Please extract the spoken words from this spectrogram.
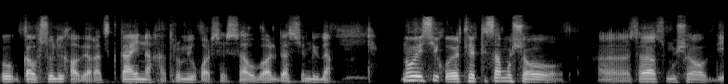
გავსულიყავ რაღაც დაინახათ რომ მიყვარს ეს საუბარი და შემდეგ და ნუ ეს იყო ერთ-ერთი სამუშაო სადაც მუშაობდი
